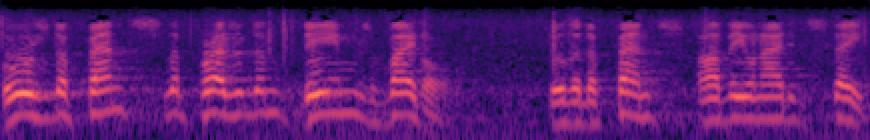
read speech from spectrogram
whose defense the President deems vital to the defense of the United States.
